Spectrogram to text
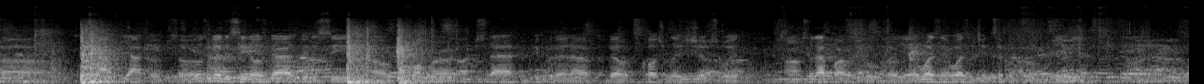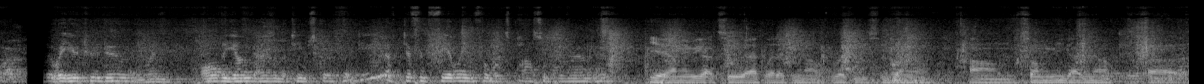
uh, Jakob. So it was good to see those guys. Good to see you know former staff and people that I've built close relationships with. Um, so that part was cool, but yeah, it wasn't it wasn't your typical reunion. The way you two do, and when all the young guys on the team score, do you get a different feeling for what's possible around here? Yeah, I mean we got two athletic, you know, rookies in general. Um, so I mean we got you know uh,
